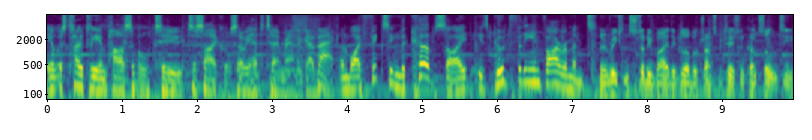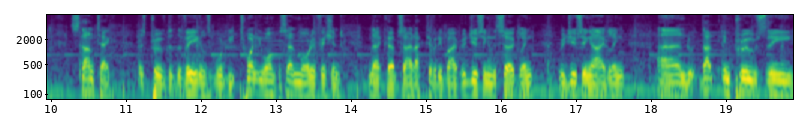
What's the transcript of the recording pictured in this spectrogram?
it was totally impassable to, to cycle, so we had to turn around and go back. And why fixing the curbside is good for the environment. A recent study by the global transportation consultancy Stantec has proved that the vehicles would be 21% more efficient in their curbside activity by reducing the circling, reducing idling, and that improves the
